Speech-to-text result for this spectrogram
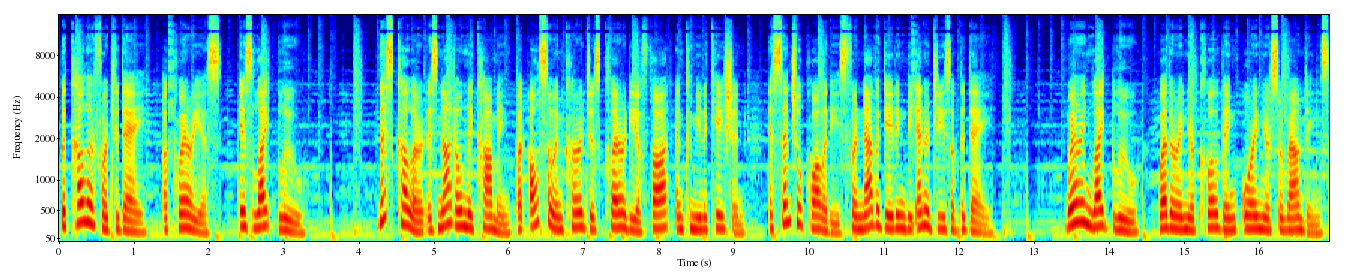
The color for today, Aquarius, is light blue. This color is not only calming but also encourages clarity of thought and communication, essential qualities for navigating the energies of the day. Wearing light blue, whether in your clothing or in your surroundings,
